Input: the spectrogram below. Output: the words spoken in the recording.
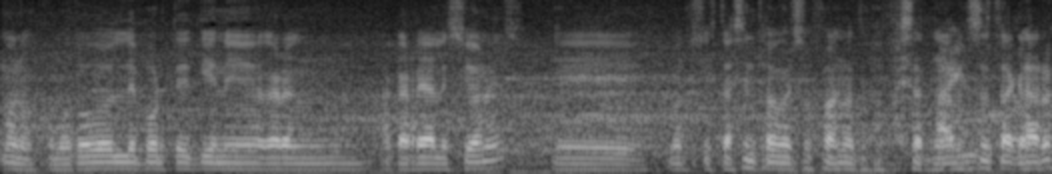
bueno, como todo el deporte tiene gran acarrea lesiones, eh, bueno, si estás sentado en el sofá no te va a pasar nada, eso está claro,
